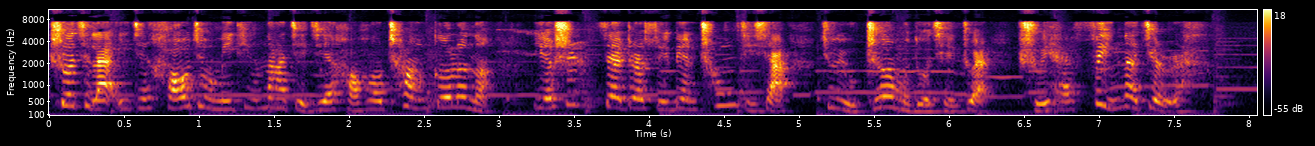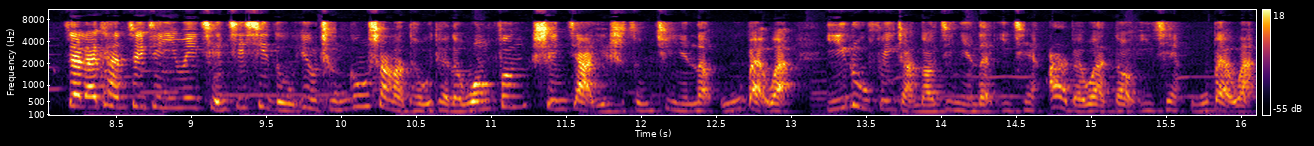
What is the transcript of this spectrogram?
说起来，已经好久没听娜姐姐好好唱歌了呢，也是在这儿随便冲几下就有这么多钱赚，谁还费那劲儿啊？再来看最近因为前期吸毒又成功上了头条的汪峰，身价也是从去年的五百万一路飞涨到今年的一千二百万到一千五百万。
